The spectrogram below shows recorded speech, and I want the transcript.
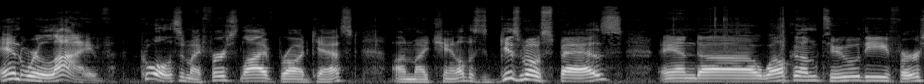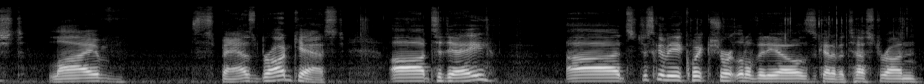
And we're live. Cool, this is my first live broadcast on my channel. This is Gizmo Spaz, and uh, welcome to the first live Spaz broadcast. Uh, today, uh, it's just going to be a quick, short little video. This is kind of a test run.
